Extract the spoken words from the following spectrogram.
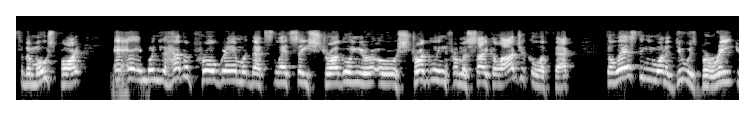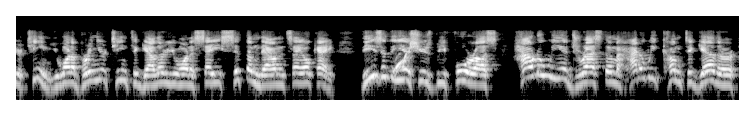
For the most part, mm-hmm. and when you have a program that's, let's say, struggling or, or, struggling from a psychological effect, the last thing you want to do is berate your team. You want to bring your team together. You want to say, sit them down and say, okay, these are the issues before us. How do we address them? How do we come together?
